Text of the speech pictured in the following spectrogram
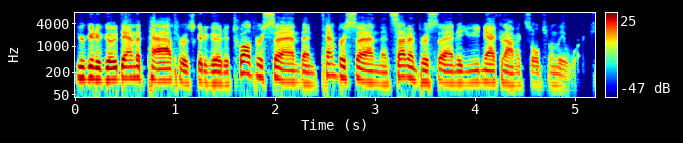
you're going to go down the path where it's going to go to 12%, then 10%, then 7%, and unit economics ultimately work.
